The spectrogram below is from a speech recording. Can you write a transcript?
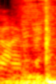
time.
